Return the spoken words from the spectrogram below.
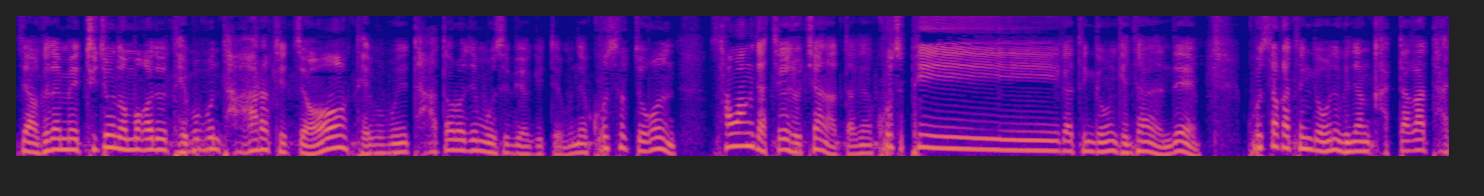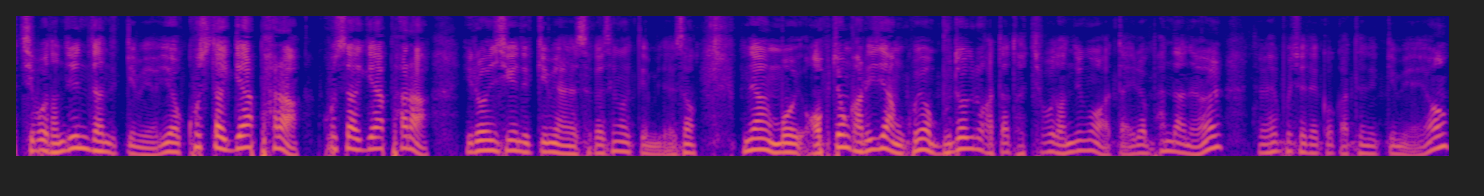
자, 그 다음에 뒤쪽 넘어가도 대부분 다 하락했죠. 대부분이 다 떨어진 모습이었기 때문에 코스닥 쪽은 상황 자체가 좋지 않았다. 그냥 코스피 같은 경우는 괜찮은데 코스닥 같은 경우는 그냥 갔다가 다 집어 듯한 느낌이에요. 야, 코스닥이야 팔아, 코스닥이야 팔아 이런 식의 느낌이 아니었을까 생각됩니다. 그래서 그냥 뭐 업종 가리지 않고요 무더기로 갖다 더 집어 던진 것 같다 이런 판단을 좀 해보셔야 될 것 같은 느낌이에요.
